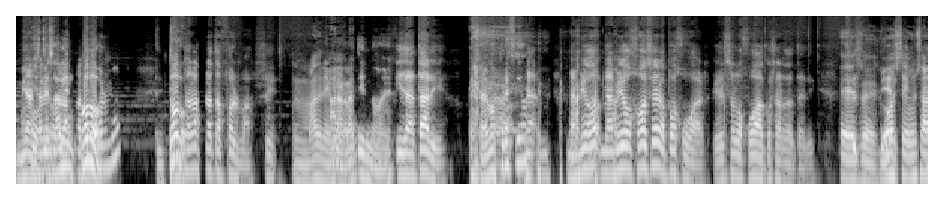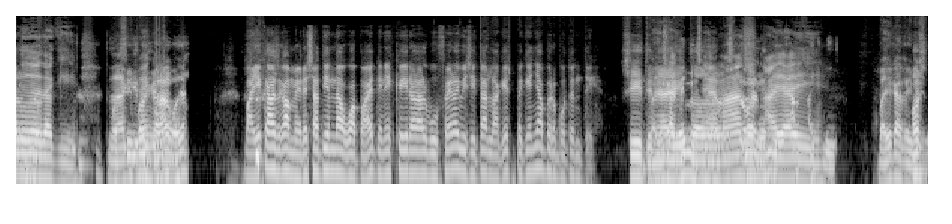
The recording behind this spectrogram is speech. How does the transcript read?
Mira, Ojo, sale en las en todo. plataformas. En todo. todas las plataformas, sí. Madre Ahora, mía. gratis no, ¿eh? Y de Atari. ¿Sabemos precio? Mi, mi amigo, mi amigo José lo puede jugar, que él solo juega cosas de Atari. Eso es. Bien. José, un saludo Pues desde aquí. De Por aquí pueden algo ya. Vallecas Gamer, esa tienda guapa, ¿eh? Tenéis que ir a la albufera y visitarla, que es pequeña pero potente. Sí, tiene ahí. Vallecas Gaming, Pues-.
